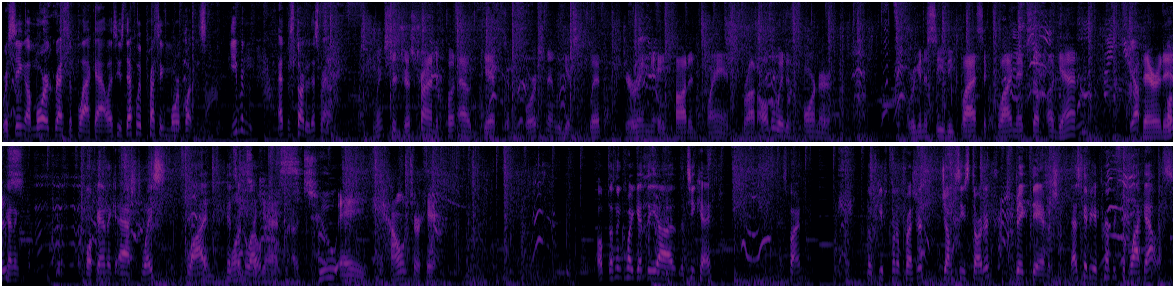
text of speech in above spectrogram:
We're seeing a more aggressive Black Atlas. He's definitely pressing more buttons, even at the start of this round. Linkster just trying to put out gifts and unfortunately gets flipped during a potted plant, brought all the way to the corner. We're gonna see the classic fly mix up again. Yep. There it is. volcanic, Volcanic Ash twice. Fly. And hits once him low. again, a 2A counter hit. Oh, doesn't quite get the uh, the TK. That's fine. Still keeps putting pressure. Jump C starter. Big damage. That's going to be a perfect for Black Atlas.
